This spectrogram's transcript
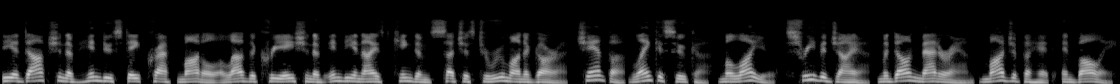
The adoption of Hindu statecraft model allowed the creation of Indianized kingdoms such as Tarumanagara, Champa, Lankasuka, Malayu, Srivijaya, Medang Mataram, Majapahit, and Bali.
